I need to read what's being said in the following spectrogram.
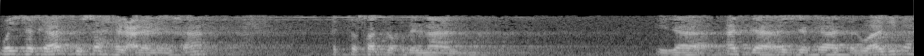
والزكاة تسهل على الإنسان التصدق بالمال. إذا أدى الزكاة الواجبة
